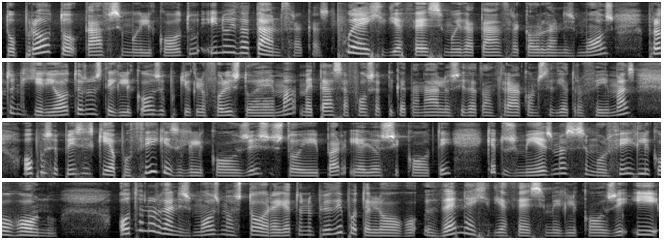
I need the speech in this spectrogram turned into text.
Το πρώτο καύσιμο υλικό του είναι ο υδατάνθρακας. Πού έχει διαθέσιμο υδατάνθρακα ο οργανισμός, πρώτον και κυριότερον στη γλυκόζη που κυκλοφορεί στο αίμα, μετά σαφώς από την κατανάλωση υδατανθράκων στη διατροφή μας, όπως επίσης και οι αποθήκες γλυκόζης στο ύπαρ ή αλλιώς σηκώτη και τους μύες μας σε μορφή γλυκογόνου. Όταν ο οργανισμός μας τώρα για τον οποιοδήποτε λόγο δεν έχει διαθέσιμη γλυκόζη ή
